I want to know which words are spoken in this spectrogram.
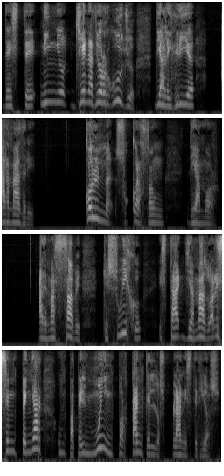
de este niño llena de orgullo, de alegría a la madre, colma su corazón de amor. Además sabe que su hijo está llamado a desempeñar un papel muy importante en los planes de Dios.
